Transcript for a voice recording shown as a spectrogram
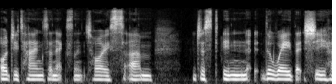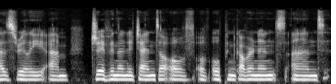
Audrey Tang's an excellent choice. Um, just in the way that she has really um, driven an agenda of, of open governance and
